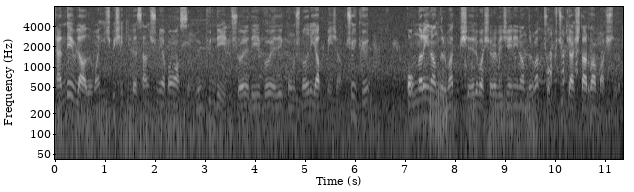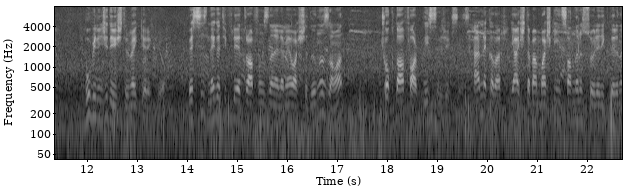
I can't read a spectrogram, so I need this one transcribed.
kendi evladıma hiçbir şekilde sen şunu yapamazsın, mümkün değil, şöyle değil, böyle değil konuşmaları yapmayacağım. Çünkü onlara inandırmak, bir şeyleri başarabileceğine inandırmak çok küçük yaşlardan başlıyor. Bu bilinci değiştirmek gerekiyor. Ve siz negatifliği etrafınızdan elemeye başladığınız zaman çok daha farklı hissedeceksiniz. Her ne kadar ya işte ben başka insanların söylediklerine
